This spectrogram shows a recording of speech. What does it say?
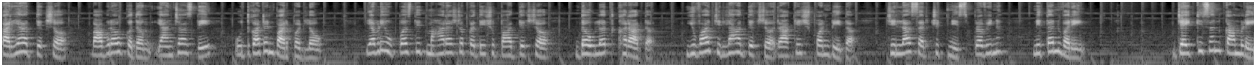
कार्याध्यक्ष बाबुराव कदम यांच्या हस्ते उद्घाटन पार पडलं. यावेळी उपस्थित महाराष्ट्र प्रदेश उपाध्यक्ष दौलत खरात युवा जिल्हा अध्यक्ष राकेश पंडित जिल्हा सरचिटणीस प्रवीण नितनवरे जयकिसन कांबळे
